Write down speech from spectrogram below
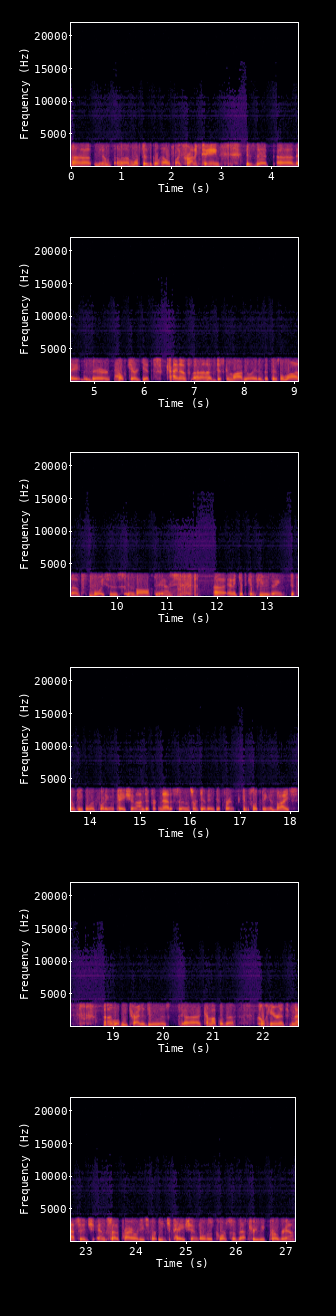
uh, you know, uh, more physical health like chronic pain, is that uh, they their health care gets kind of uh, discombobulated. That there's a lot of voices involved, and uh, and it gets confusing. Different people are putting the patient on different medicines or giving different conflicting advice. Uh, what we try to do is uh, come up with a coherent message and set of priorities for each patient over the course of that three week program,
